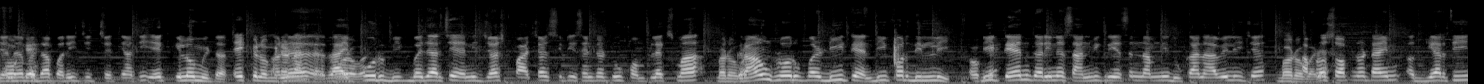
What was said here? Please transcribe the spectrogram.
જેને બધા પરિચિત છે ત્યાંથી એક કિલોમીટર. એક કિલોમીટર રાયપુર બિગ બજાર છે એની જસ્ટ પાછળ સિટી સેન્ટર ટુ કોમ્પ્લેક્સમાં બરોબર. ગ્રાઉન્ડ ફ્લોર ઉપર D ten D four Delhi D ten કરીને સાનવી ક્રિએશન નામની દુકાન આવેલી છે. બરોબર. આપણો શોપનો ટાઈમ અગિયારથી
